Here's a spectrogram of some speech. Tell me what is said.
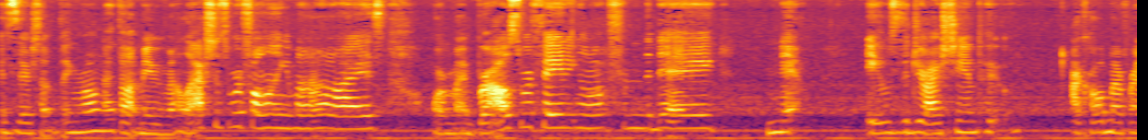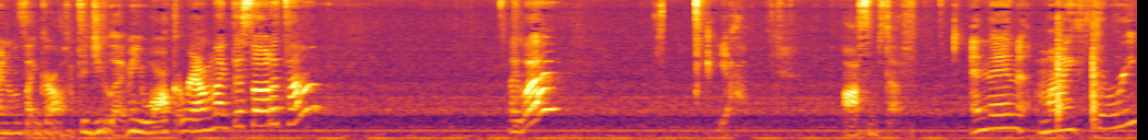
is there something wrong? I thought maybe my lashes were falling in my eyes, or my brows were fading off from the day. No, it was the dry shampoo. I called my friend and was like, girl, did you let me walk around like this all the time? Like, what? Yeah, awesome stuff. And then my three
